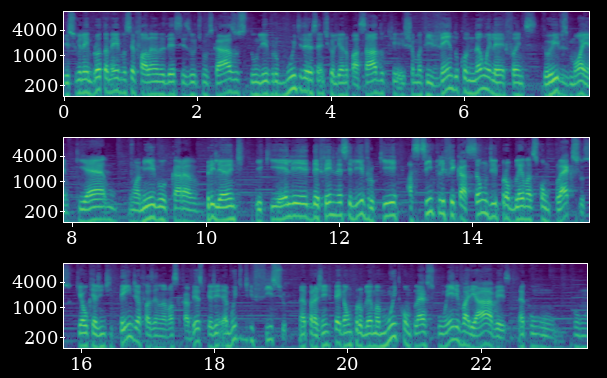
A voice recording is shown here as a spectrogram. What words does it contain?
Isso me lembrou também você falando desses últimos casos, de um livro muito interessante que eu li ano passado, que chama Vivendo com Não Elefantes, do Yves Moyen, que é um amigo, cara brilhante, e que ele defende nesse livro que a simplificação de problemas complexos, que é o que a gente tende a fazer na nossa cabeça, porque gente, é muito difícil né, para a gente pegar um problema muito complexo, com N variáveis, né, com, com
